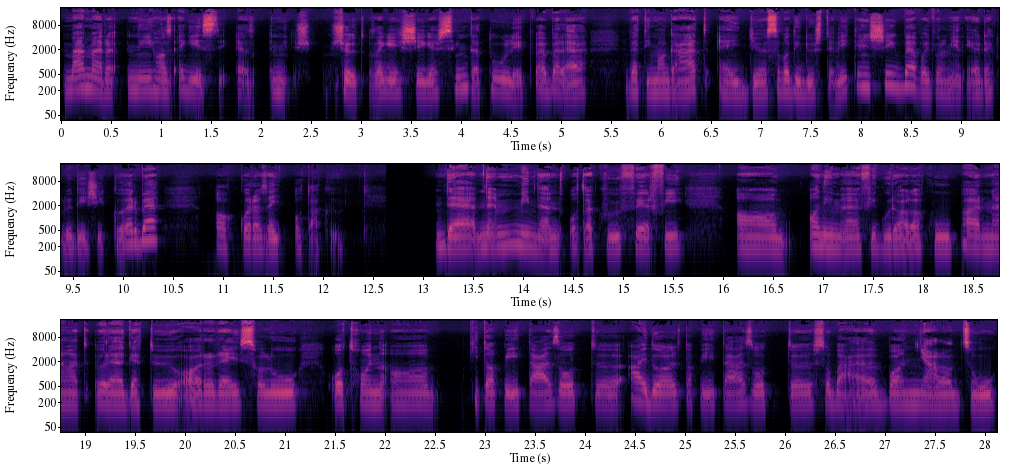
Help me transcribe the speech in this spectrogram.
már-már néha az egész, ez, sőt, az egészséges szintet túllépve bele veti magát egy szabadidős tevékenységbe, vagy valamilyen érdeklődési körbe, akkor az egy otaku de nem minden otaku férfi a anime figura alakú párnát ölelgető, arra rejszoló, otthon a kitapétázott, idol tapétázott szobában nyáladzó,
